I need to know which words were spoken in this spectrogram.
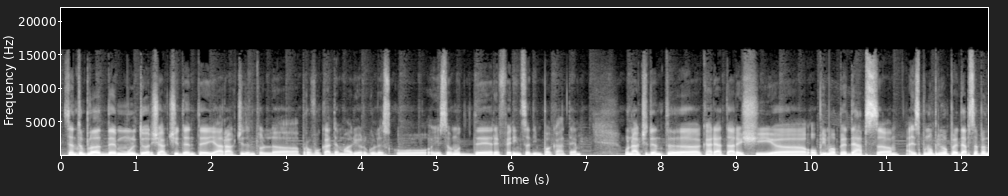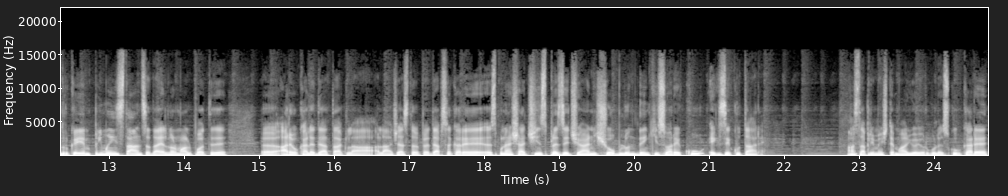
Se întâmplă de multe ori și accidente, iar accidentul uh, provocat de Mario Orgulescu este unul de referință, din păcate. Un accident uh, care are și uh, o primă pedeapsă. Spun o primă pedeapsă pentru că e în primă instanță, dar el normal poate Uh, are o cale de atac la, la această pedeapsă care spune așa 15 ani și 8 luni de închisoare cu executare. Asta primește Mario Iorgulescu, care,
